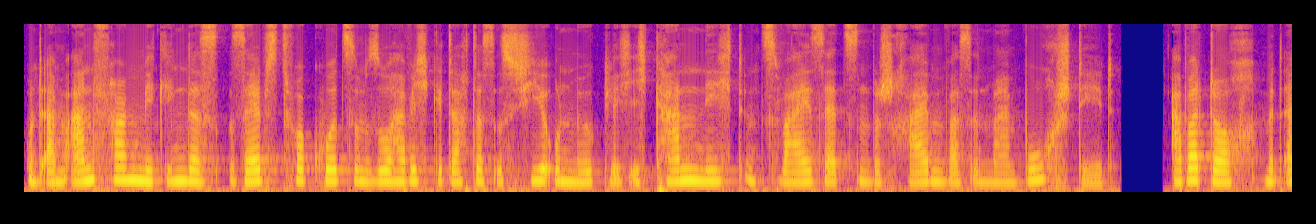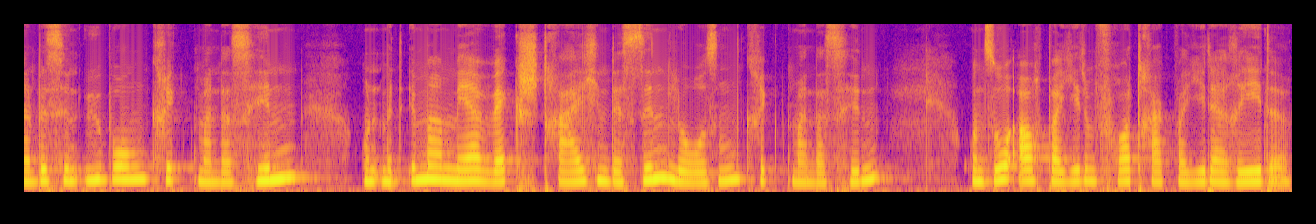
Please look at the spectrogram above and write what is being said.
Und am Anfang, mir ging das selbst vor kurzem so, habe ich gedacht, das ist schier unmöglich. Ich kann nicht in zwei Sätzen beschreiben, was in meinem Buch steht. Aber doch, mit ein bisschen Übung kriegt man das hin und mit immer mehr Wegstreichen des Sinnlosen kriegt man das hin. Und so auch bei jedem Vortrag, bei jeder Rede.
